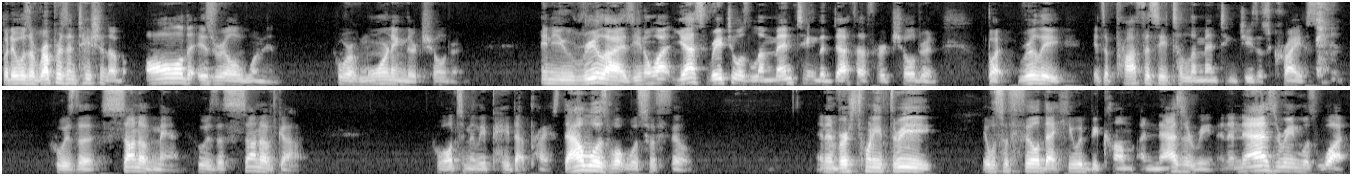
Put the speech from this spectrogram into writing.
But it was a representation of all the Israel women who were mourning their children. And you realize, you know what? Yes, Rachel was lamenting the death of her children, but really, it's a prophecy to lamenting Jesus Christ, who is the Son of Man, who is the Son of God, who ultimately paid that price. That was what was fulfilled. And in verse 23, it was fulfilled that he would become a Nazarene. And a Nazarene was what?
